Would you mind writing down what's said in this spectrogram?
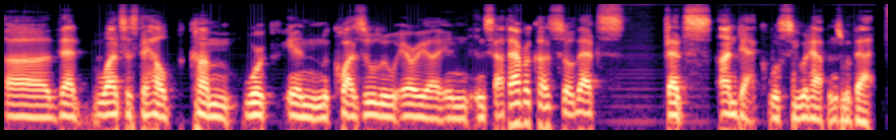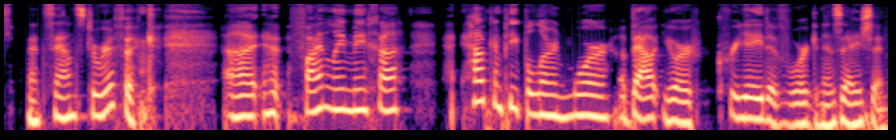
uh, that wants us to help come work in the KwaZulu area in, in South Africa. So that's that's on deck. We'll see what happens with that. That sounds terrific. Uh, finally, Micha, how can people learn more about your creative organization?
